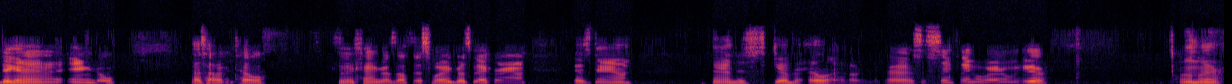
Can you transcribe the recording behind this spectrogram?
digging in at an angle. That's how I can tell. So it kind of goes off this way, goes back around, goes down, and just scared the hell out of it. It's the same thing right over here. On there.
